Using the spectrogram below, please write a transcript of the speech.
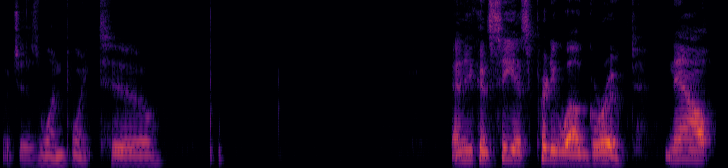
which is 1.2. And you can see it's pretty well grouped. Now,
